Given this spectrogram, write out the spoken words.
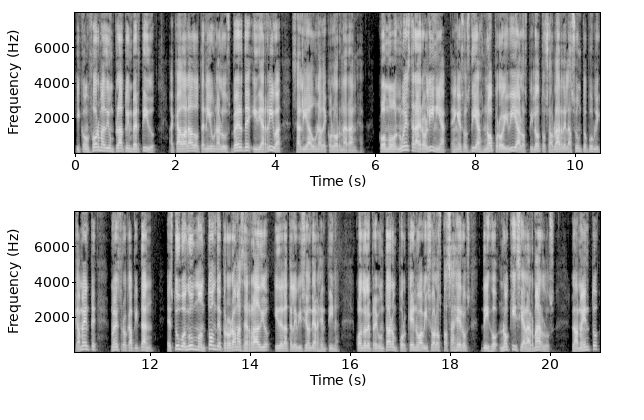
y con forma de un plato invertido. A cada lado tenía una luz verde y de arriba salía una de color naranja. Como nuestra aerolínea en esos días no prohibía a los pilotos hablar del asunto públicamente, nuestro capitán estuvo en un montón de programas de radio y de la televisión de Argentina. Cuando le preguntaron por qué no avisó a los pasajeros, dijo, no quise alarmarlos. Lamento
